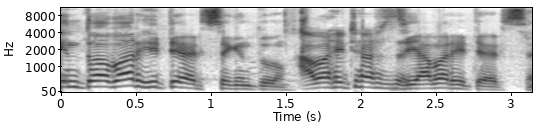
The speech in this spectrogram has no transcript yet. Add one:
কিন্তু আবার হিটে আসছে কিন্তু। আবার হিটে আসছে? জি আবার হিটে আসছে।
